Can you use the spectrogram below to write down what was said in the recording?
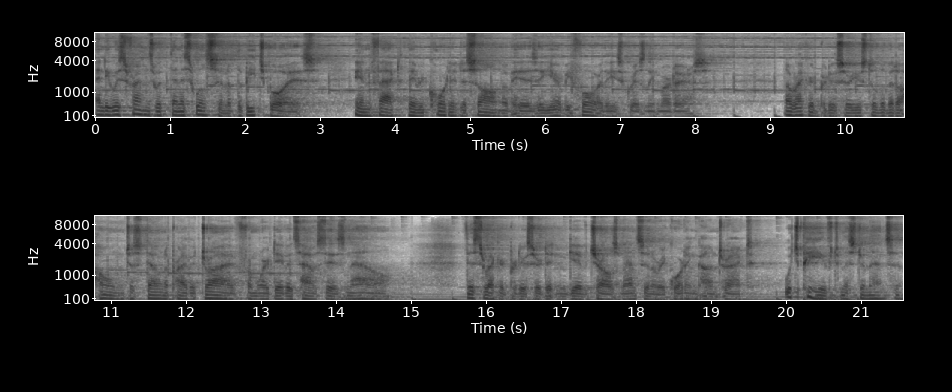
And he was friends with Dennis Wilson of the Beach Boys. In fact, they recorded a song of his a year before these grisly murders. A record producer used to live at a home just down a private drive from where David's house is now. This record producer didn't give Charles Manson a recording contract, which peeved Mr. Manson.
